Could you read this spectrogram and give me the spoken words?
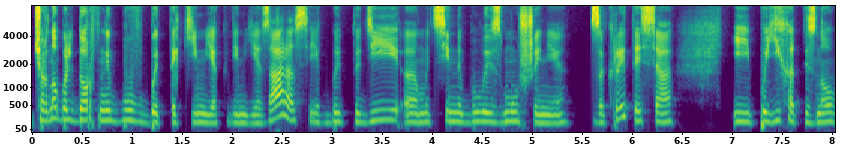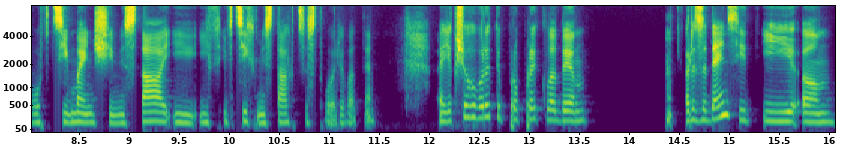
Чорнобильдорф не був би таким, як він є зараз, якби тоді митці не були змушені закритися і поїхати знову в ці менші міста, і, і в цих містах це створювати. Якщо говорити про приклади резиденцій і ем,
